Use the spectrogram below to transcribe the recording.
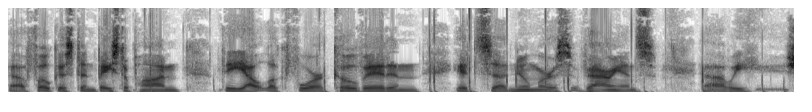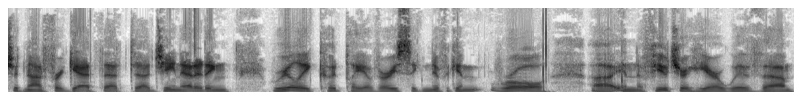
uh, focused and based upon the outlook for COVID and its uh, numerous variants. Uh, we should not forget that uh, gene editing really could play a very significant role uh, in the future here with um,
